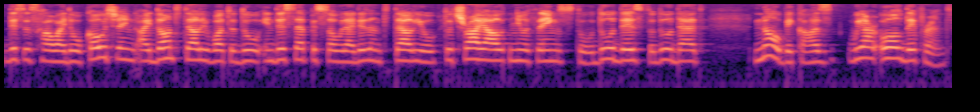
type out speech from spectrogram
this is how I do coaching. I don't tell you what to do. In this episode, I didn't tell you to try out new things, to do this, to do that. No, because we are all different.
